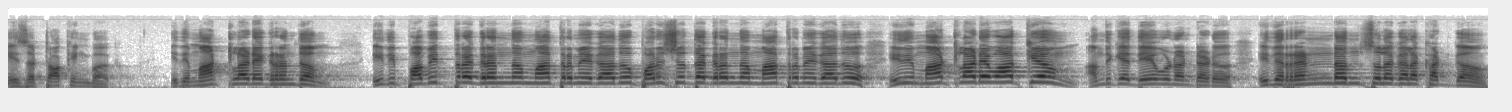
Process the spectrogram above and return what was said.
is a talking book ఇది మాట్లాడే గ్రంథం. ఇది పవిత్ర గ్రంథం మాత్రమే కాదు పరిశుద్ధ గ్రంథం మాత్రమే కాదు ఇది మాట్లాడే వాక్యం. అందుకే దేవుడు అంటాడు ఇది రెండంచుల గల ఖడ్గం.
